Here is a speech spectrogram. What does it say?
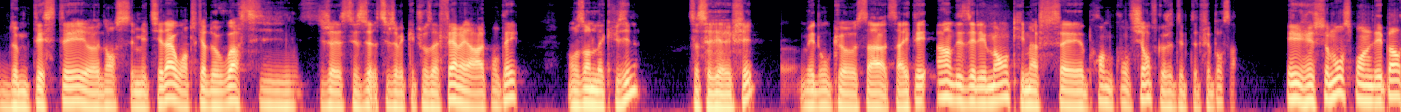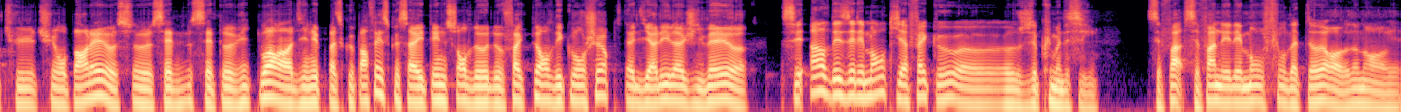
de me tester euh, dans ces métiers-là, ou en tout cas de voir si j'avais quelque chose à faire et à raconter en faisant de la cuisine. Ça s'est vérifié. Mais donc, euh, ça, ça a été un des éléments qui m'a fait prendre conscience que j'étais peut-être fait pour ça. Et justement, ce point de départ, tu, tu en parlais, euh, ce- cette, cette victoire à dîner presque parfait, est-ce que ça a été une sorte de, de facteur déclencheur qui t'a dit, allez, là, j'y vais euh, C'est un des éléments qui a fait que euh, j'ai pris ma décision. C'est pas, c'est pas un élément fondateur. euh, non, non.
